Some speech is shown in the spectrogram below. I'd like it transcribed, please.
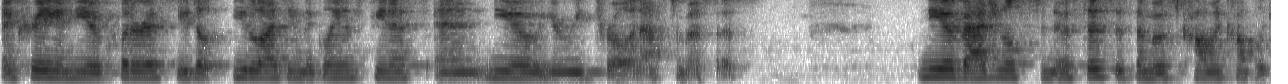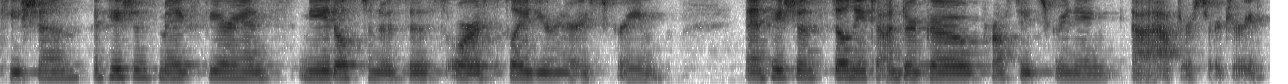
and creating a neoclitoris util- utilizing the glans penis and neourethral anastomosis. Neovaginal stenosis is the most common complication, and patients may experience meatal stenosis or a splayed urinary screen. And patients still need to undergo prostate screening uh, after surgery.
